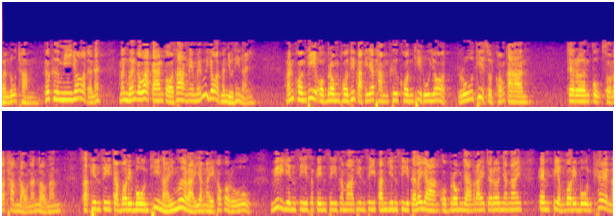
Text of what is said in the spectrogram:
บรรลุธรรม ก็คือมียอดอะนะมันเหมือนกับว่าการก่อสร้างเนี่ยไม่รู้ยอดมันอยู่ที่ไหน พันคนที่อบรมโพธิปัจจยธรรมคือคนที่รู้ยอด รู้ที่สุดของการเจริญกุศลธรรมเหล่านั้นเหล่านั้นสัตทินรีจะบริบูรณ์ที่ไหนเมื่อไหร่ยังไงเขาก็รู้ วิริยินรีสตินรีสมาธินรีปัญญินรีแต่ละอย่างอบรมอย่างไรเจริญยังไง เต็มเปี่ยมบริบูรณ์แค่ไหน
